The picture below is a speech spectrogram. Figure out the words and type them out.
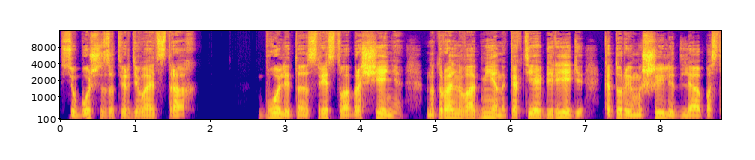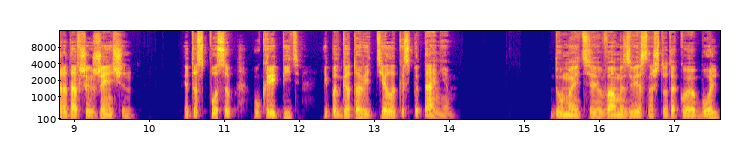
все больше затвердевает страх. Боль – это средство обращения, натурального обмена, как те обереги, которые мы шили для пострадавших женщин. Это способ укрепить и подготовить тело к испытаниям. «Думаете, вам известно, что такое боль?»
